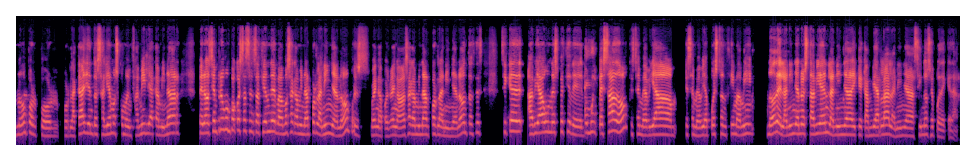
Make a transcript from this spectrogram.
¿no? Por, por, por, la calle, entonces salíamos como en familia a caminar, pero siempre hubo un poco esa sensación de vamos a caminar por la niña, ¿no? Pues venga, pues venga, vamos a caminar por la niña, ¿no? Entonces sí que había una especie de muy pesado que se me había, que se me había puesto encima a mí, ¿no? De la niña no está bien, la niña hay que cambiarla, la niña así no se puede quedar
